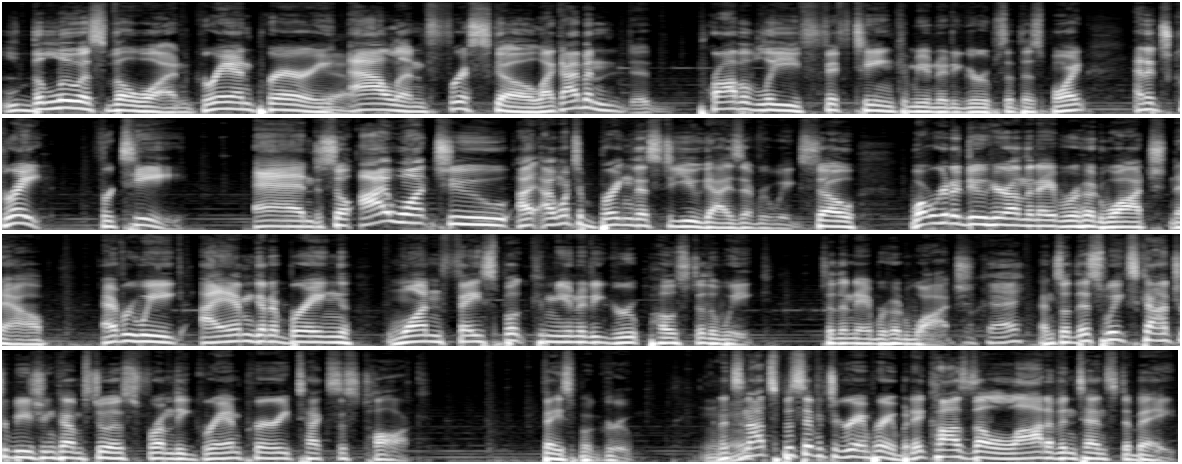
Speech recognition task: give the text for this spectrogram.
the Lewisville one, Grand Prairie, Allen, Frisco. Like I'm in uh, probably 15 community groups at this point, and it's great for tea. And so I want to I, I want to bring this to you guys every week. So what we're gonna do here on the Neighborhood Watch now, every week, I am gonna bring one Facebook community group post of the week to the Neighborhood Watch. Okay. And so this week's contribution comes to us from the Grand Prairie Texas Talk Facebook group. And it's Mhm. not specific to Grand Prairie, but it caused a lot of intense debate.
